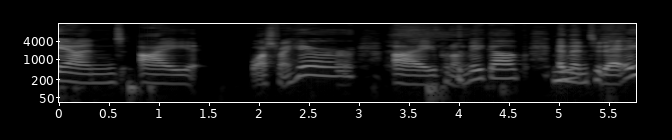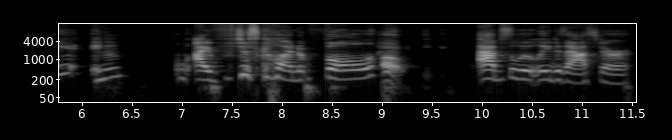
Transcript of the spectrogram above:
and I washed my hair, I put on makeup, Mhm. and then today it- Mhm. I've just gone full Oh, absolutely disaster.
